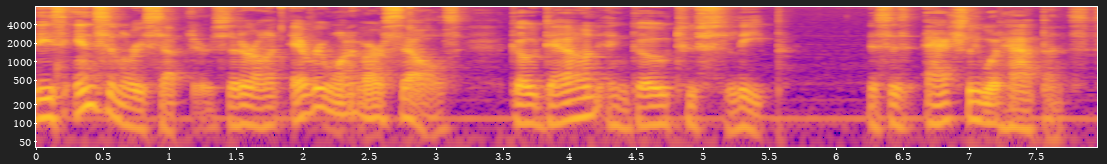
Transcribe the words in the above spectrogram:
these insulin receptors that are on every one of our cells go down and go to sleep. This is actually what happens.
